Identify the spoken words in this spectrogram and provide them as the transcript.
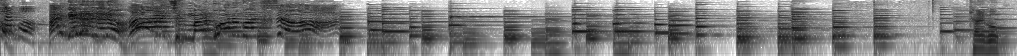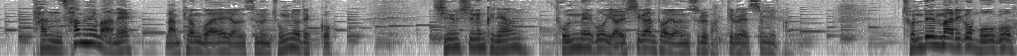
봤다고. 아, 내려, 내려. 아, 정말 뭐 하는 거야, 진짜. 결국 단 3회 만에 남편과의 연수는 종료됐고 지윤 씨는 그냥 돈 내고 10시간 더 연수를 받기로 했습니다. 존댓말이고 뭐고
